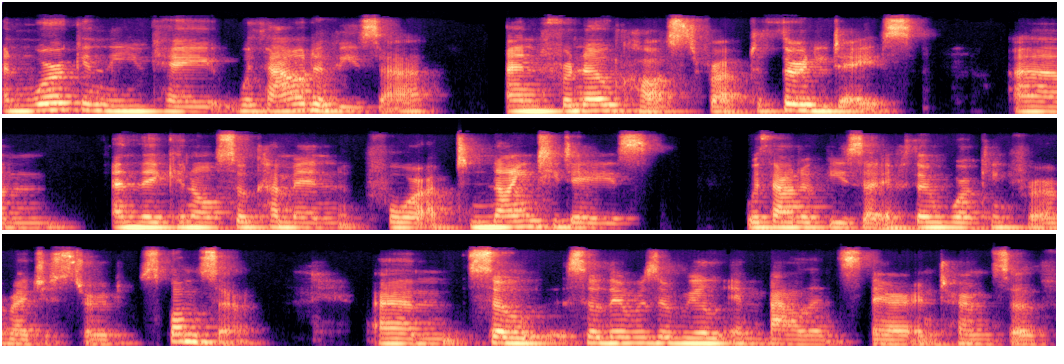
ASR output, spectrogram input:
and work in the UK without a visa and for no cost for up to 30 days. Um, and they can also come in for up to 90 days without a visa if they're working for a registered sponsor. Um, so, so there was a real imbalance there in terms of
